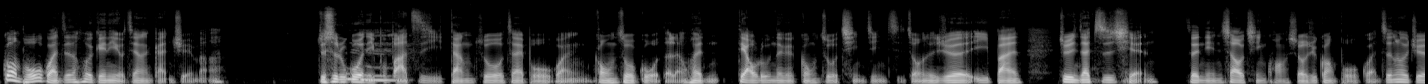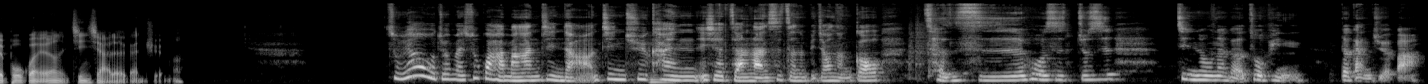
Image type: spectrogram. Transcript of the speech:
逛博物馆真的会给你有这样的感觉吗？就是如果你不把自己当做在博物馆工作过的人，会掉入那个工作情境之中。你觉得一般？就是你在之前在年少轻狂的时候去逛博物馆，真的会觉得博物馆有让你静下来的感觉吗？主要我觉得美术馆还蛮安静的啊，进去看一些展览是真的比较能够沉思，或者是就是进入那个作品的感觉吧。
